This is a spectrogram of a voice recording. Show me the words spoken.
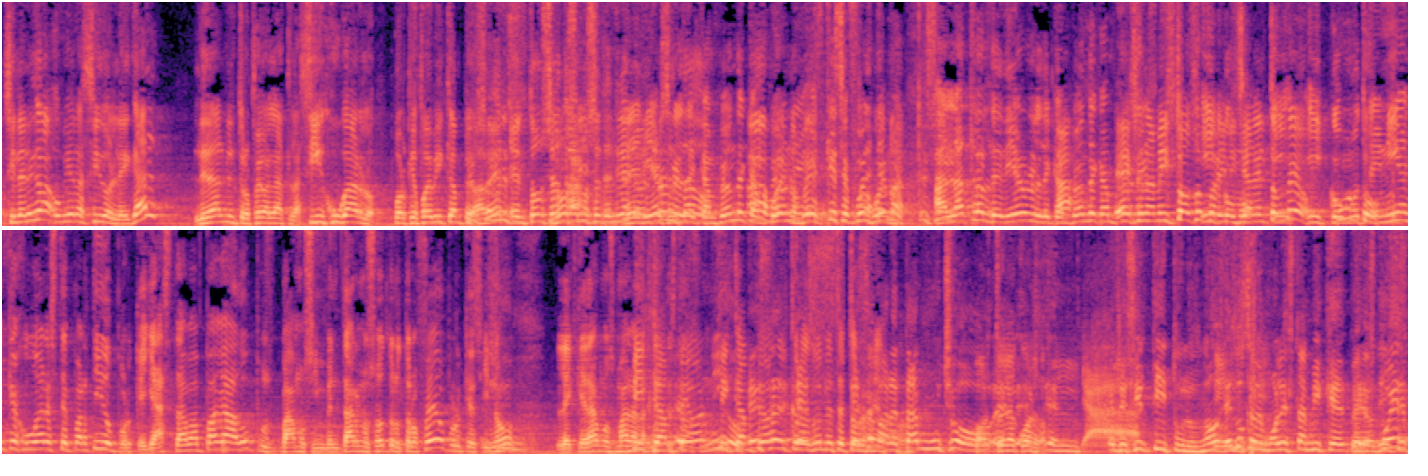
si la liga hubiera sido legal, le dan el trofeo al Atlas sin jugarlo, porque fue bicampeón. A ver, entonces Atlas no se tendría que le dieron el de campeón de Ah, bueno, ves. es que se fue el bueno. tema. Al Atlas le dieron el de campeón Ah, de campeones. es un amistoso para iniciar el torneo. Y, y como Punto. tenían que jugar este partido porque ya estaba pagado, pues vamos a inventarnos otro trofeo porque si no le quedamos mal a la gente de Estados Bicampeón, Unidos. bicampeón Es- del Cruz de este es- torneo. Es abaratar mucho Oh, estoy de el- acuerdo. el, el- decir títulos, ¿no? Sí, es lo que sí. me molesta a mí, que, Pero después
